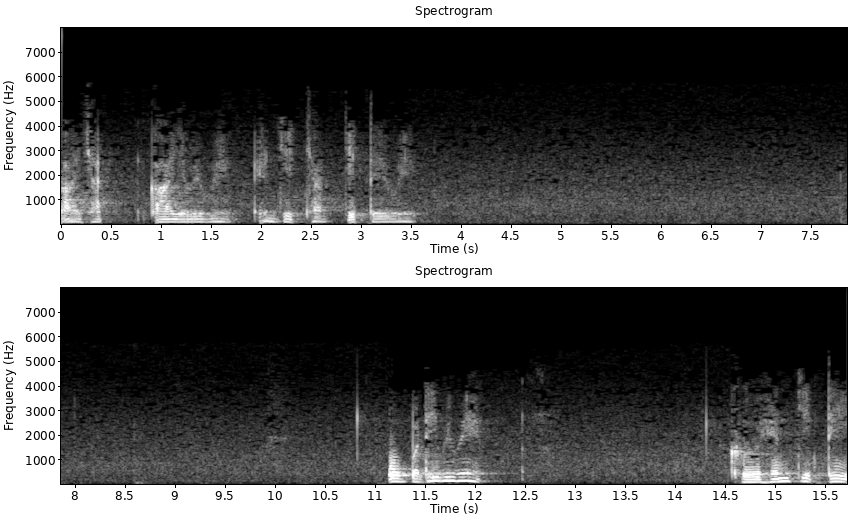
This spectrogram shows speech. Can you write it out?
กายชัด กายวิเวก เห็นจิตชัด จิตวิเวกอุปธิวิเวก คือเห็นจิตที่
